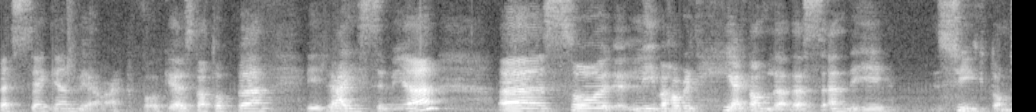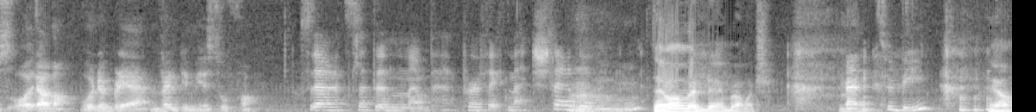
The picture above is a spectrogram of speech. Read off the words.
Besseggen, vi har vært på Gaustatoppen. Vi reiser mye. Eh, Så livet har blitt helt annerledes enn de sykdomsåra da, hvor det ble veldig mye sofa. Så det er rett og slett en perfect match. der. Mm. Det var en veldig bra match. Meant to be. Ja.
